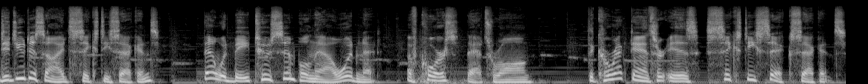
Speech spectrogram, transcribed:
Did you decide 60 seconds? That would be too simple now, wouldn't it? Of course, that's wrong. The correct answer is 66 seconds.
